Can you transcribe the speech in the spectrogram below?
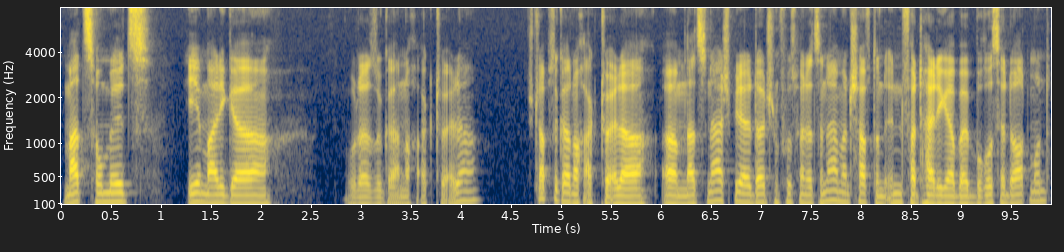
Mats Hummels ehemaliger oder sogar noch aktueller, glaube sogar noch aktueller ähm, Nationalspieler der deutschen Fußballnationalmannschaft und Innenverteidiger bei Borussia Dortmund.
